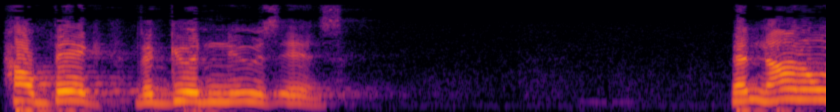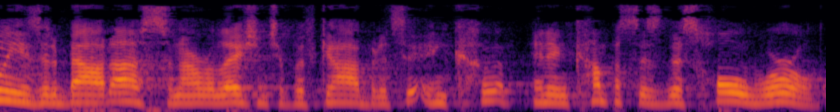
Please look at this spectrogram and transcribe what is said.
how big the good news is. That not only is it about us and our relationship with God, but it encompasses this whole world,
